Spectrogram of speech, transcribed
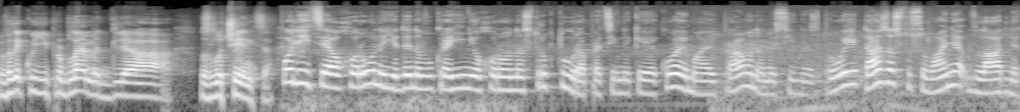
великої проблеми для злочинця. Поліція охорони єдина в Україні охоронна структура, працівники якої мають право на носіння зброї та застосування владних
